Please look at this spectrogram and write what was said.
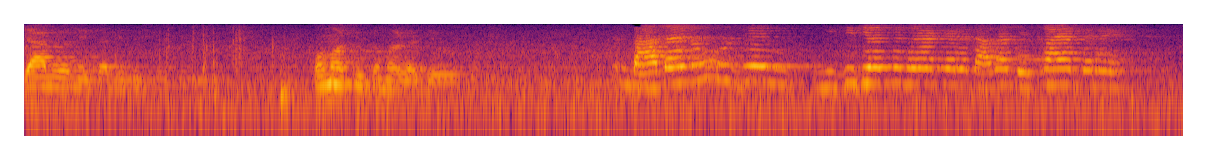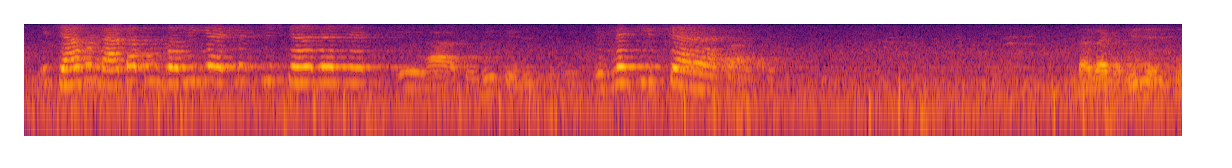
જાનવરની સાથે બીજું કોમાં શું કમાડવા જેવું? દાદાનું જે નિધિ ધ્યાન કરે દાદા દેખાયા કરે. ત્યાં પણ દાદા બહુ ગમી ગયા એટલે ચીપ ત્યાં જાય છે? એટલે ચીપ ત્યાં રહ્યા દાદા ગમી જાય છે?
